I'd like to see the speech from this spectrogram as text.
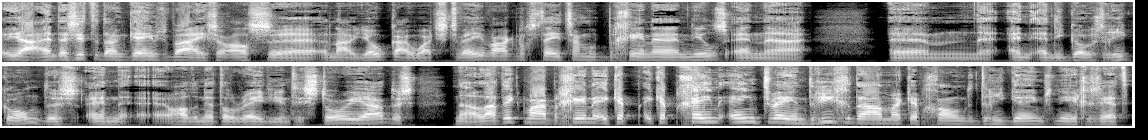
Ja, en daar zitten dan games bij, zoals nou, Yokai Watch 2, waar ik nog steeds aan moet beginnen, Niels. En, ehm, en, en die Ghost Recon. Dus, en eh, we hadden net al Radiant Historia. Dus nou, laat ik maar beginnen. Ik heb, ik heb geen 1, 2 en 3 gedaan, maar ik heb gewoon de drie games neergezet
